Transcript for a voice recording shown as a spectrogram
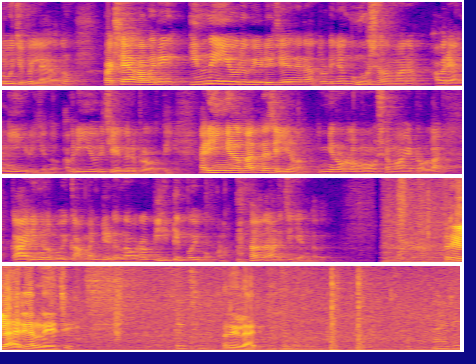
യോജിപ്പില്ലായിരുന്നു. പക്ഷേ അവർ ഇന്ന് ഈ ഒരു വീഡിയോ ചെയ്തതിനകത്തോട്ട് ഞാൻ നൂറ് ശതമാനം അവരെ അംഗീകരിക്കുന്നു. അവർ ഈ ഒരു ചെയ്തൊരു പ്രവൃത്തി. കാര്യം ഇങ്ങനെ തന്നെ ചെയ്യണം. ഇങ്ങനെയുള്ള മോശമായിട്ടുള്ള കാര്യങ്ങൾ പോയി കമന്റ് ഇടുന്നവരുടെ വീട്ടിൽ പോയി പോകണം അതാണ് ചെയ്യേണ്ടത്. ഒരു കിലോ അരി തന്നേച്ചി ചേച്ചി. ഒരു കിലോ അരി. അരി.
